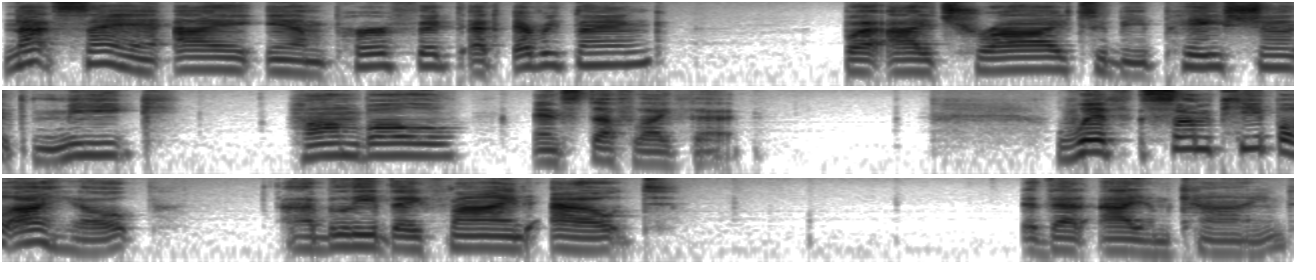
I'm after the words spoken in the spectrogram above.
not saying I am perfect at everything, but I try to be patient, meek, humble, and stuff like that. With some people I help, I believe they find out that I am kind,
